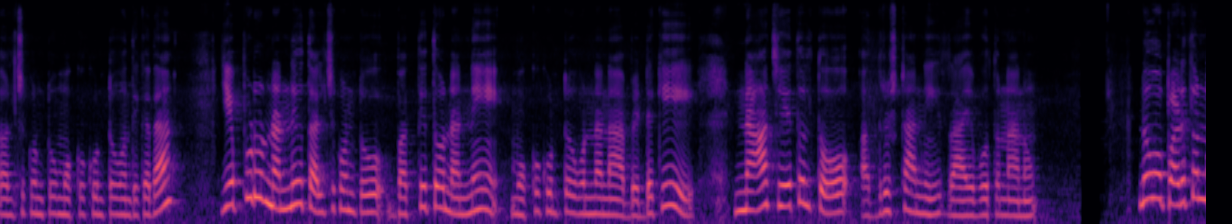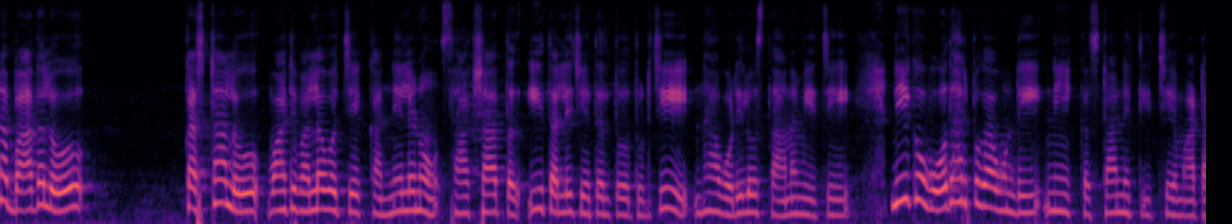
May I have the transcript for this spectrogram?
తలుచుకుంటూ మొక్కుకుంటూ ఉంది కదా. ఎప్పుడు నన్ను తలుచుకుంటూ భక్తితో నన్నే మొక్కుకుంటూ ఉన్న నా బిడ్డకి నా చేతులతో అదృష్టాన్ని రాయబోతున్నాను. నువ్వు పడుతున్న బాధలు కష్టాలు వాటి వల్ల వచ్చే కన్నీళ్ళను సాక్షాత్ ఈ తల్లి చేతులతో తుడిచి నా ఒడిలో స్థానం ఇచ్చి నీకు ఓదార్పుగా ఉండి నీ కష్టాన్ని తీర్చే మాట.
